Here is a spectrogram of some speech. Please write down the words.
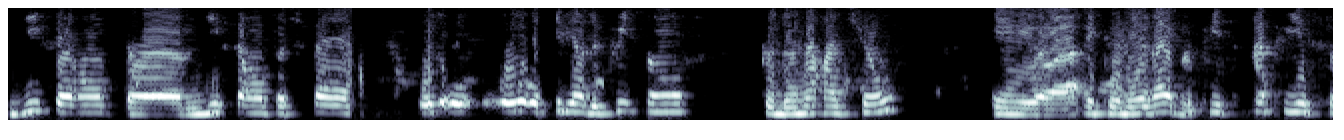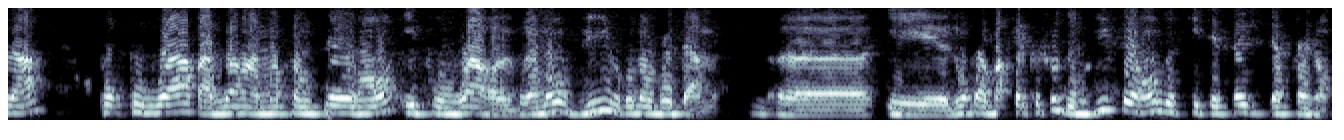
différentes, différentes sphères, aussi bien de puissance que de narration, euh, et, que les règles puissent appuyer cela pour pouvoir avoir un ensemble cohérent et pouvoir euh, vraiment vivre dans Gotham. Euh, et donc avoir quelque chose de différent de ce qui s'est fait jusqu'à présent.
